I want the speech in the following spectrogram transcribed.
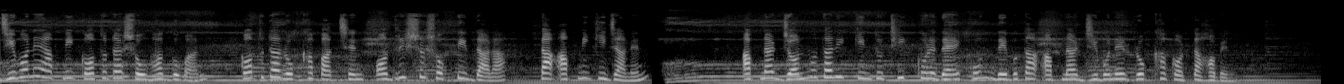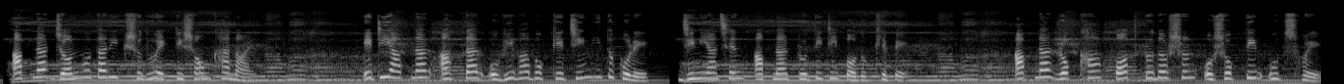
জীবনে আপনি কতটা সৌভাগ্যবান, কতটা রক্ষা পাচ্ছেন অদৃশ্য শক্তির দ্বারা, তা আপনি কি জানেন? আপনার জন্ম তারিখ কিন্তু ঠিক করে দেয় কোন দেবতা আপনার জীবনের রক্ষাকর্তা হবেন। আপনার জন্ম তারিখ শুধু একটি সংখ্যা নয়। এটি আপনার আত্মার অভিভাবককে চিহ্নিত করে, যিনি আছেন আপনার প্রতিটি পদক্ষেপে। আপনার রক্ষা, পথ প্রদর্শন ও শক্তির উৎস হয়ে।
